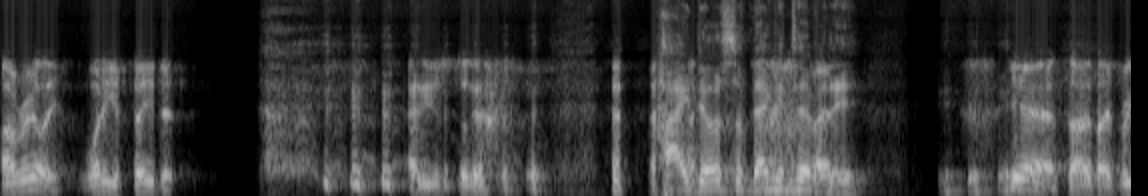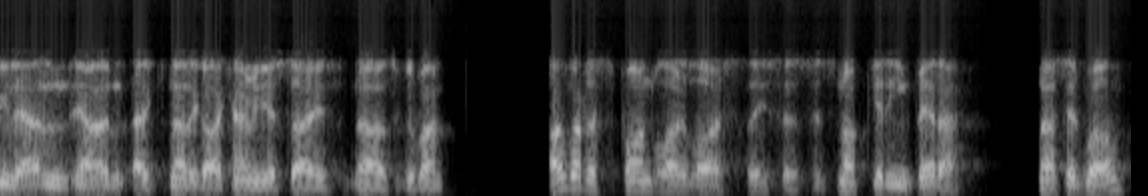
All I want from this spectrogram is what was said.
"Oh, really? What do you feed it?" and you just look at high dose of negativity. yeah, so they bring it out, and you know, uh, another guy came in yesterday. No, it's a good one. I've got a spondylolisthesis. It's not getting better. And I said, well,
